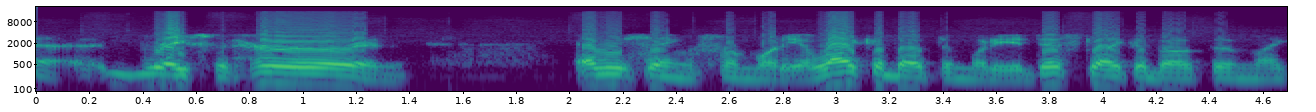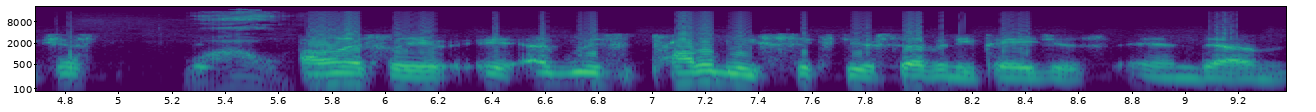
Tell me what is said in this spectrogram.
uh, race with her and everything from what do you like about them, what do you dislike about them, like just Wow. honestly, it, it was probably 60 or 70 pages, and um,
